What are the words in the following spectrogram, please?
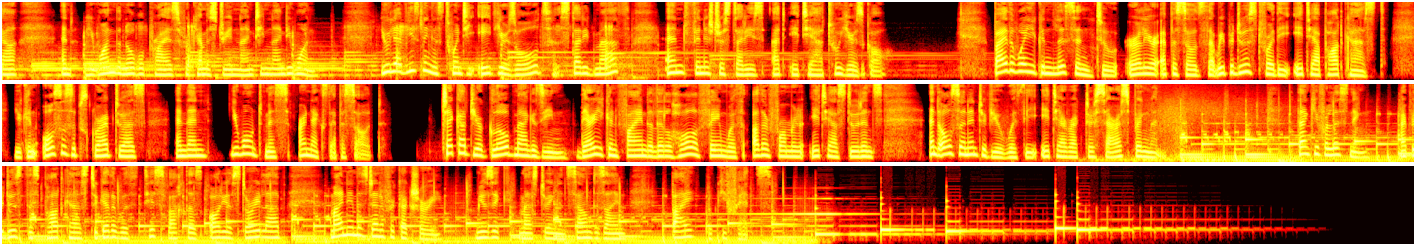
and he won the Nobel Prize for Chemistry in 1991. Julia Wiesling is 28 years old, studied math, and finished her studies at ETH two years ago. By the way, you can listen to earlier episodes that we produced for the ETH podcast. You can also subscribe to us, and then you won't miss our next episode. Check out your Globe magazine. There you can find a little Hall of Fame with other former ETH students and also an interview with the ETH rector Sarah Springman. Thank you for listening. I produced this podcast together with Tis Audio Story Lab. My name is Jennifer Khakshouri. Music, mastering, and sound design by Luki Fritz.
